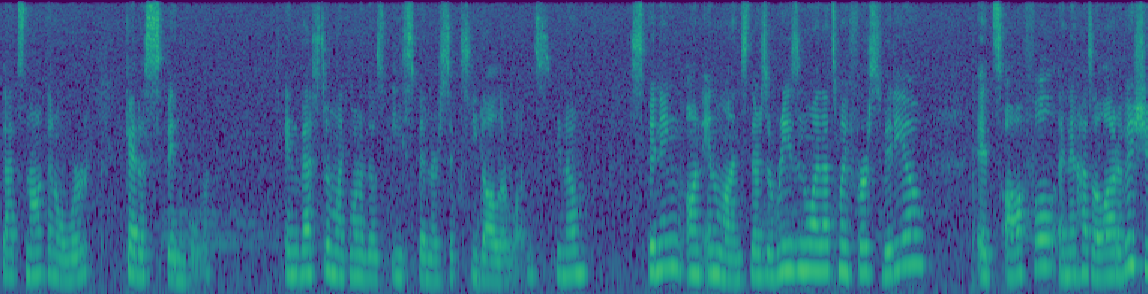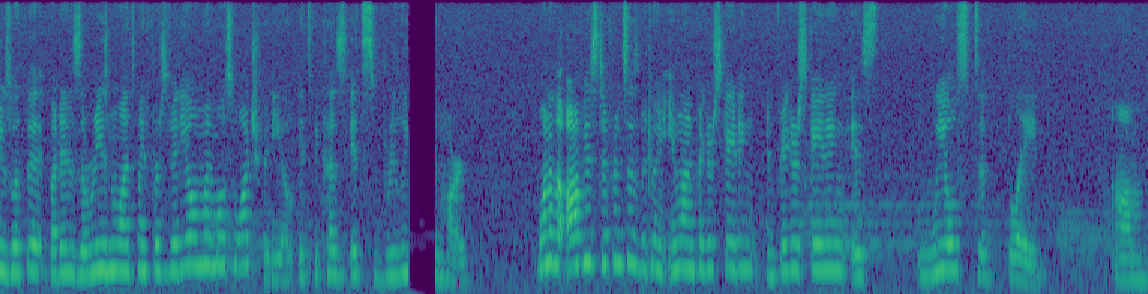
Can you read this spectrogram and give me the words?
that's not going to work. Get a spin board. Invest in like one of those e-spin or $60 ones, you know? Spinning on inlines, there's a reason why that's my first video, it's awful and it has a lot of issues with it, but it is the reason why it's my first video and my most watched video. It's because it's really hard. One of the obvious differences between inline figure skating and figure skating is wheels to blade. Um,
